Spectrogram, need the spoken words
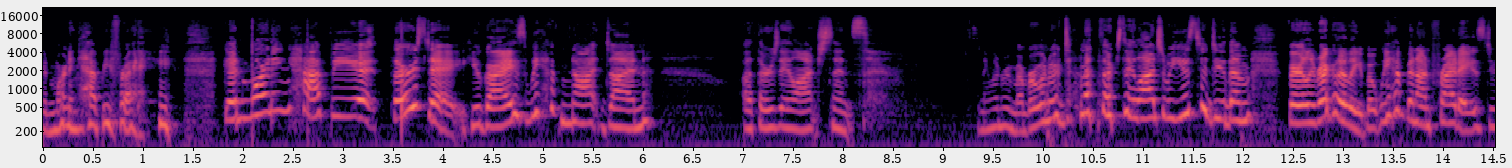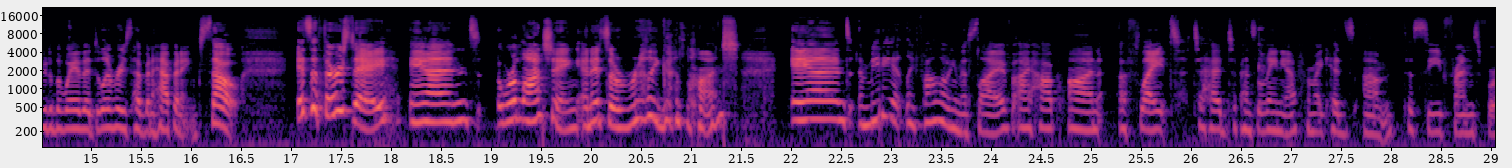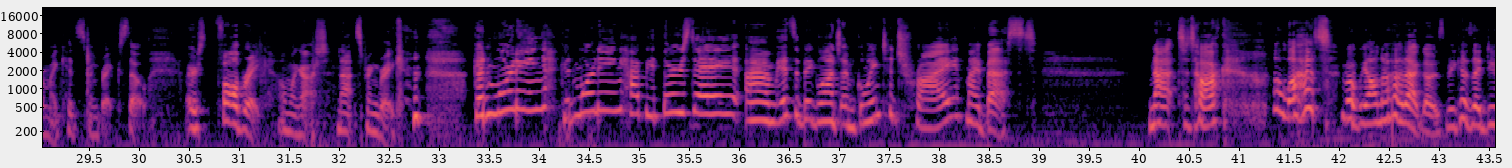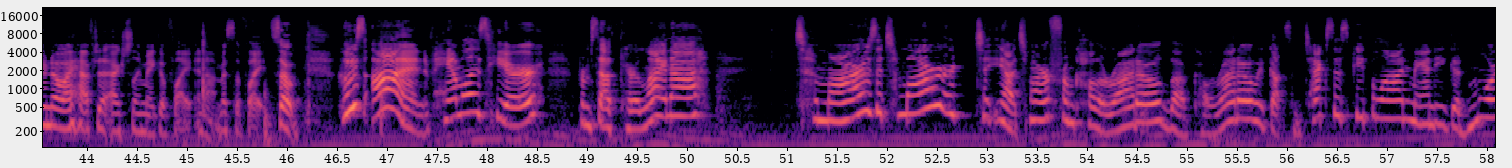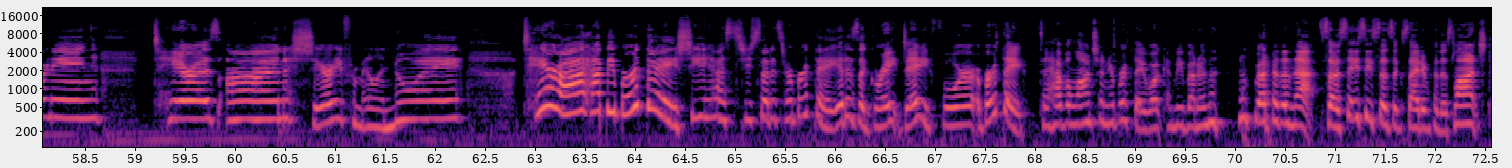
good. Morning. Happy Friday. Good morning. Happy Thursday, you guys. We have not done a Thursday launch since. Does anyone remember when we've done a Thursday launch? We used to do them fairly regularly, but we have been on Fridays due to the way that deliveries have been happening. So it's a Thursday and we're launching, and it's a really good launch. And immediately following this live, I hop on a flight to head to Pennsylvania for my kids um, to see friends for my kids' spring break. So, or fall break. Oh my gosh, not spring break. Good morning. Good morning. Happy Thursday. Um, it's a big launch. I'm going to try my best not to talk a lot, but we all know how that goes because I do know I have to actually make a flight and not miss a flight. So, who's on? Pamela's here from South Carolina. Tamar, is it Tamar or t- yeah, Tamar from Colorado. Love Colorado. We've got some Texas people on. Mandy, good morning. Tara's on. Sherry from Illinois. Tara, happy birthday. She has she said it's her birthday. It is a great day for a birthday to have a launch on your birthday. What could be better than better than that? So Stacey says excited for this launch.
